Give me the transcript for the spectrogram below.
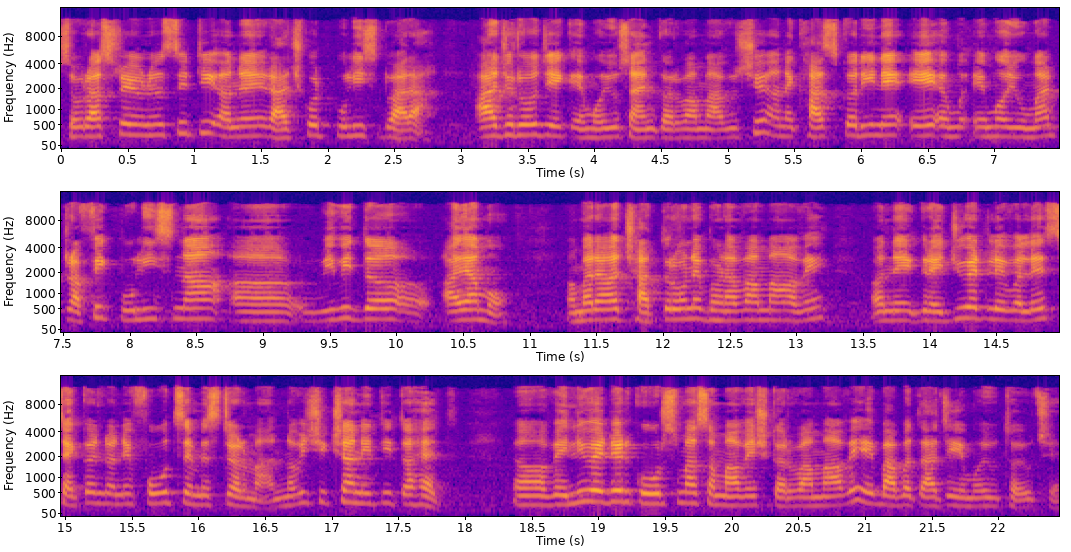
સૌરાષ્ટ્ર યુનિવર્સિટી અને રાજકોટ પોલીસ દ્વારા આજ રોજ એક એમઓયુ સાઇન કરવામાં આવ્યું છે અને ખાસ કરીને એ એમઓયુમાં ટ્રાફિક પોલીસના વિવિધ આયામો અમારા છાત્રોને ભણાવવામાં આવે અને ગ્રેજ્યુએટ લેવલે સેકન્ડ અને ફોર્થ સેમેસ્ટરમાં નવી શિક્ષા નીતિ તહેત વેલ્યુએડેડ કોર્સમાં સમાવેશ કરવામાં આવે, એ બાબત આજે એમયું થયું છે.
